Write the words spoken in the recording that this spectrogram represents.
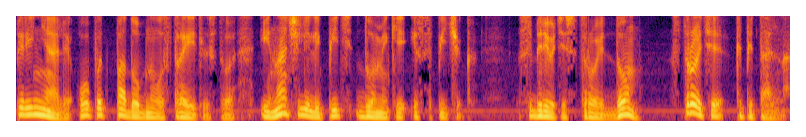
переняли опыт подобного строительства и начали лепить домики из спичек. Соберетесь строить дом, стройте капитально.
